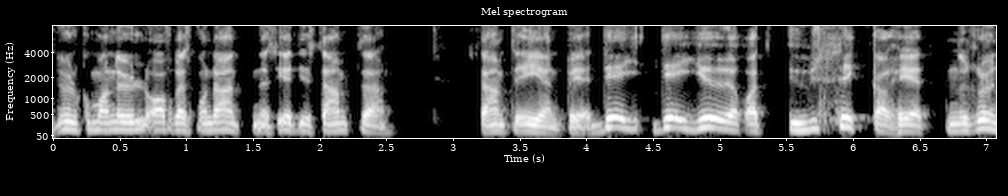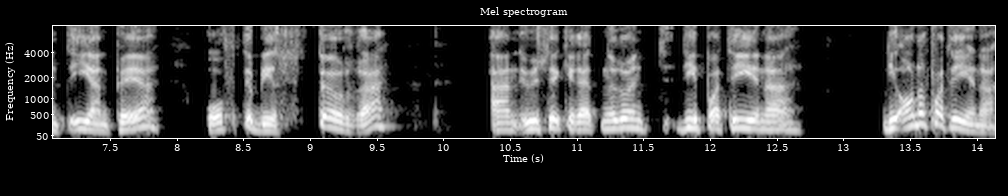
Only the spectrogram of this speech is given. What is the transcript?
0,0 av respondentene si at de stemte stemte INP. Det, det, gjør at usikkerheten rundt INP ofte blir større enn usikkerheten rundt de partiene, de andre partiene,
